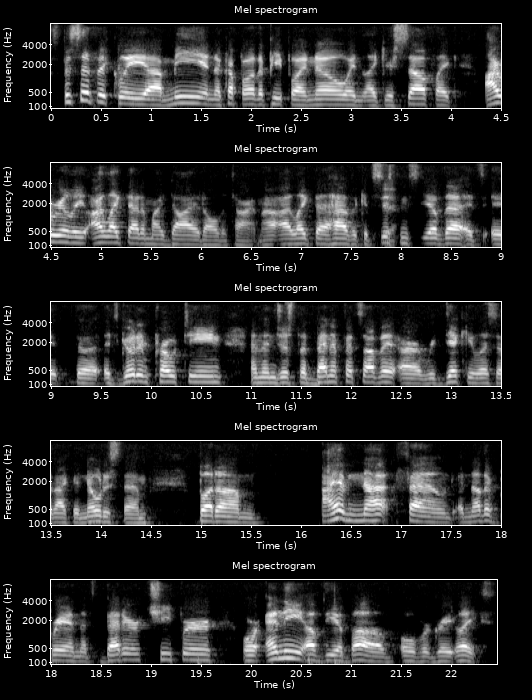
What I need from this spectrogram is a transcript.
specifically uh, me and a couple other people I know and like yourself, like I really I like that in my diet all the time. I, I like to have a consistency yeah. of that. It's it the it's good in protein, and then just the benefits of it are ridiculous, and I can notice them. But um, I have not found another brand that's better, cheaper, or any of the above over Great Lakes.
